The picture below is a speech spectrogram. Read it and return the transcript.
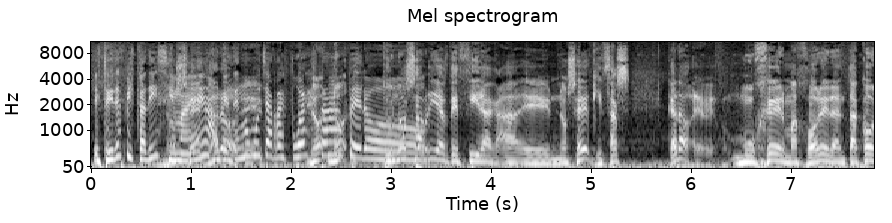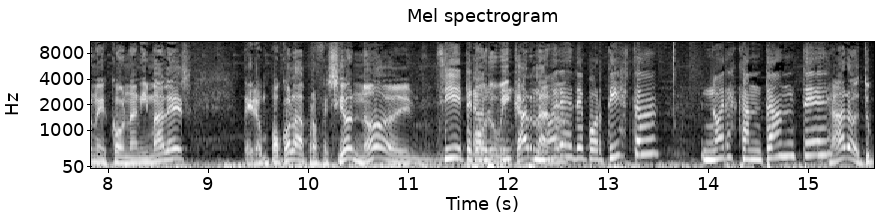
Estoy despistadísima, No sé, ¿eh? claro, Aunque tengo eh, muchas respuestas, no, no, pero... Tú no sabrías decir, a- a, eh, no sé, quizás, claro, eh, mujer majorera en tacones con animales, pero un poco la profesión, ¿no? Eh, Sí, pero Por ubicarla, no ¿no? eres deportista, no eres cantante. Claro, tú...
